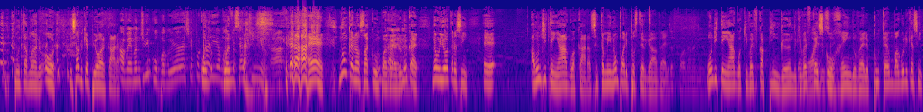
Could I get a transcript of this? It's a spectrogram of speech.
Puta, mano. Ô, e sabe o que é pior, cara? Ah, velho, mas não tive culpa. Eu acho que é porcaria, Quando- mano. quando- Fiz certinho. é, nunca é nossa culpa, Nunca é, velho. né, nunca é. Não, e outra assim, é, aonde tem água, cara, você também não pode postergar, velho. Puta, é foda, né, meu? Onde tem água que vai ficar pingando, que É vai ficar escorrendo, velho. Puta, é um bagulho que assim,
